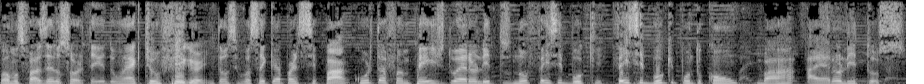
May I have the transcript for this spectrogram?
vamos fazer o sorteio de um action figure. Então, se você quer participar, curta a fanpage do Aerolitos no Facebook. facebook.com/aerolitos.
